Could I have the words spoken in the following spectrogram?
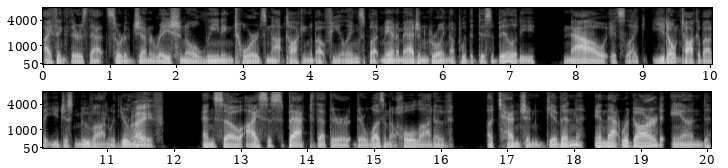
i think there's that sort of generational leaning towards not talking about feelings. But man imagine growing up with a disability. Now it's like you don't talk about it. You just move on with your Right. life. And so i suspect that there there wasn't a whole lot of attention given in that regard and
